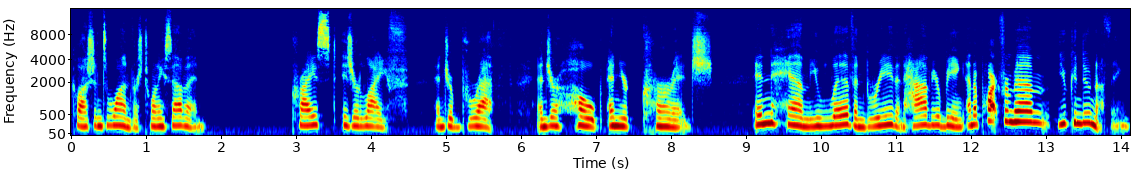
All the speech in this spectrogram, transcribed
Colossians 1 verse 27. Christ is your life and your breath and your hope and your courage. In Him you live and breathe and have your being, and apart from Him you can do nothing.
